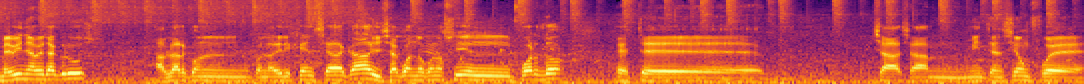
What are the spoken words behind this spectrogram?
me vine a Veracruz a hablar con, la dirigencia de acá y ya cuando conocí el puerto, este, ya, ya mi intención fue,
